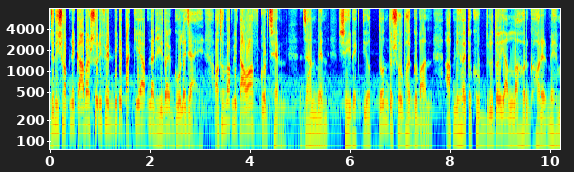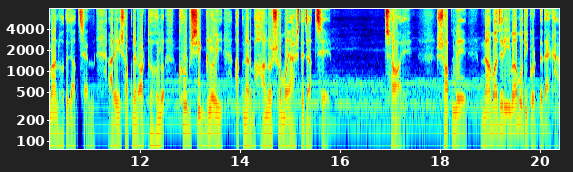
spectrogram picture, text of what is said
যদি স্বপ্নে কাবা শরীফের দিকে তাকিয়ে আপনার হৃদয় গলে যায় অথবা আপনি তাওয়াফ করছেন, জানবেন সেই ব্যক্তি অত্যন্ত সৌভাগ্যবান। আপনি হয়তো খুব দ্রুতই আল্লাহর ঘরের মেহমান হতে যাচ্ছেন। আর এই স্বপ্নের অর্থ হলো খুব শীঘ্রই আপনার ভালো সময় আসতে যাচ্ছে। ছয়, স্বপ্নে নামাজের ইমামতি করতে দেখা।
